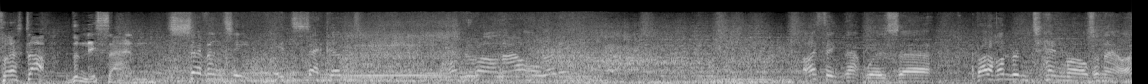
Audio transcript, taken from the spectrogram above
First up, the Nissan. 70 in second. 100 mile an hour already. I think that was uh, about 110 miles an hour.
